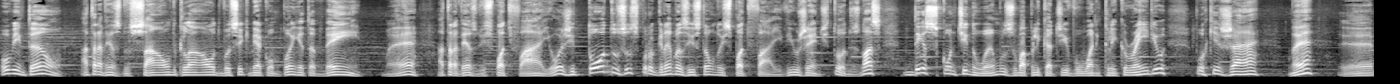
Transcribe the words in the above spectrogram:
ou então através do SoundCloud, você que me acompanha também, é? através do Spotify. Hoje todos os programas estão no Spotify, viu gente? Todos. Nós descontinuamos o aplicativo One Click Radio porque já, né? É,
